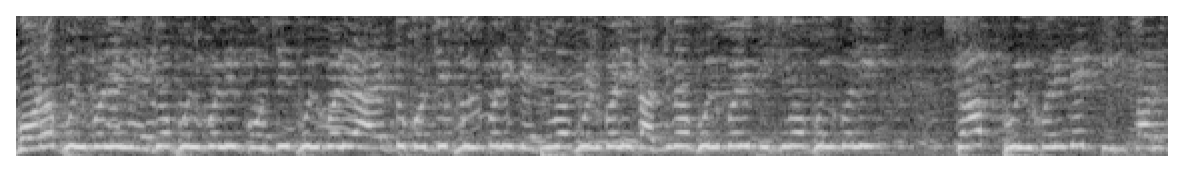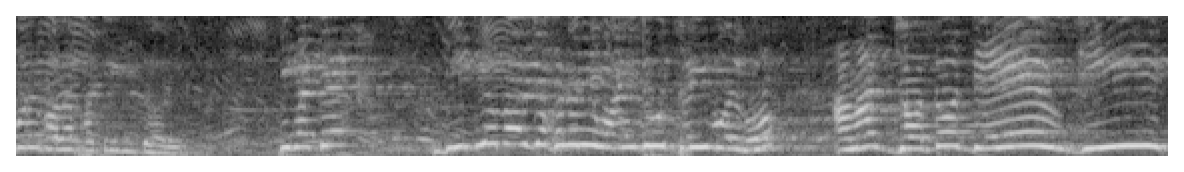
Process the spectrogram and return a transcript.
বড় ফুলকলি, মেজো ফুলকলি, কচি ফুলকলি আর একটু কচি ফুলকলি, জেঠিমা ফুলকলি, কাকিমা ফুলকলি, পিসিমা ফুলকলি, সব ফুলকলিতে চিৎকার করে গলা ফাটিয়ে দিতে হবে। ঠিক আছে? দ্বিতীয়বার যখন আমি ওয়ান টু থ্রি বলব, আমার যত দেব, জিৎ,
